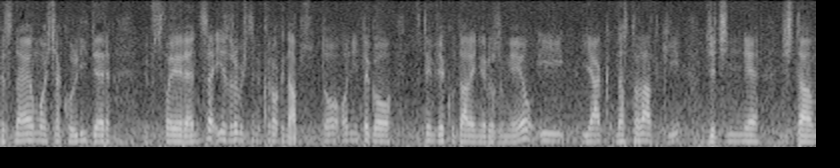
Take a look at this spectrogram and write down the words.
znajomość jako lider w swoje ręce i zrobić ten krok naprzód. To oni tego w tym wieku dalej nie rozumieją i jak nastolatki dziecinnie gdzieś tam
